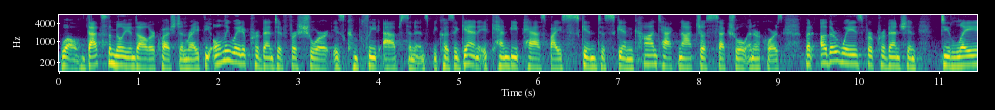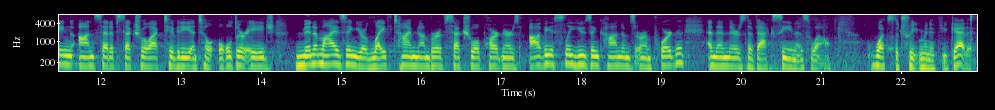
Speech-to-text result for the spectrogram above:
Well, that's the million dollar question, right? The only way to prevent it for sure is complete abstinence because, again, it can be passed by skin to skin contact, not just sexual intercourse. But other ways for prevention delaying onset of sexual activity until older age, minimizing your lifetime number of sexual partners, obviously using condoms are important, and then there's the vaccine as well. What's the treatment if you get it?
